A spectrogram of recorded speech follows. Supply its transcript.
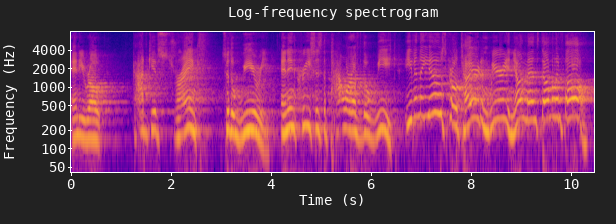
And he wrote, God gives strength to the weary and increases the power of the weak. Even the youths grow tired and weary, and young men stumble and fall.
